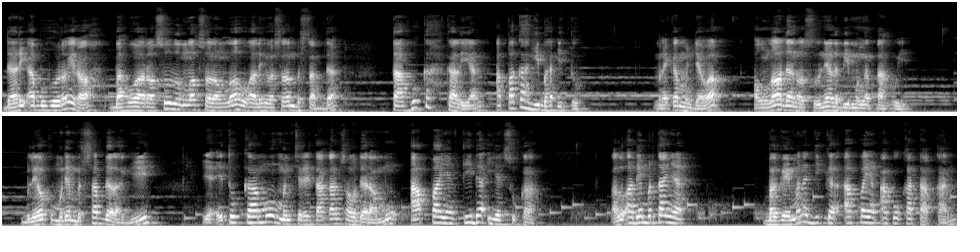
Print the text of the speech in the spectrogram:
Dari Abu Hurairah bahwa Rasulullah Shallallahu Alaihi Wasallam bersabda, tahukah kalian apakah gibah itu? Mereka menjawab, Allah dan Rasulnya lebih mengetahui. Beliau kemudian bersabda lagi, yaitu kamu menceritakan saudaramu apa yang tidak ia suka. Lalu ada yang bertanya, bagaimana jika apa yang aku katakan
